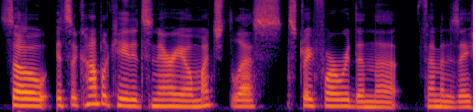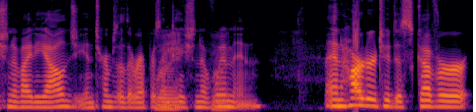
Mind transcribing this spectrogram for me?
So it's a complicated scenario, much less straightforward than the feminization of ideology in terms of the representation right, of right. women, and harder to discover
